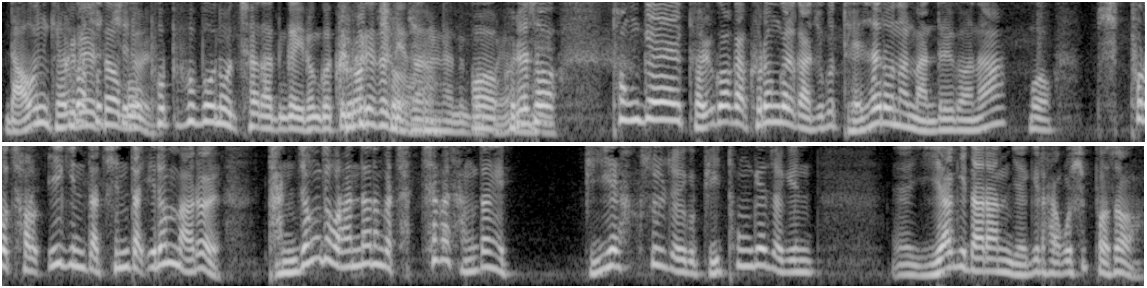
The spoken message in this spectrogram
나온 결과 뭐 수치를 뭐 후보 노차라든가 이런 것들 그렇죠. 그래서 계산을 하는 거예요. 어, 그래서 네. 통계 결과가 그런 걸 가지고 대세론을 만들거나 뭐 10% 차로 이긴다 진다 이런 말을 단정적으로 한다는 것 자체가 상당히 비학술적이고 비통계적인 이야기다라는 얘기를 하고 싶어서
